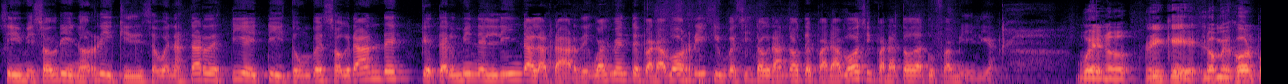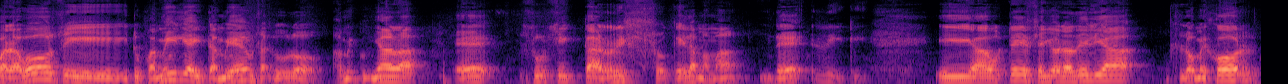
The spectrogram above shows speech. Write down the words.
Sí, mi sobrino Ricky dice, buenas tardes tía y Tito, un beso grande, que termine linda la tarde. Igualmente para vos Ricky, un besito grandote para vos y para toda tu familia. Bueno, Ricky, lo mejor para vos y, tu familia y también un saludo a mi cuñada eh, Susi Carrizo, que es la mamá de Ricky. Y a usted, señora Delia, lo mejor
